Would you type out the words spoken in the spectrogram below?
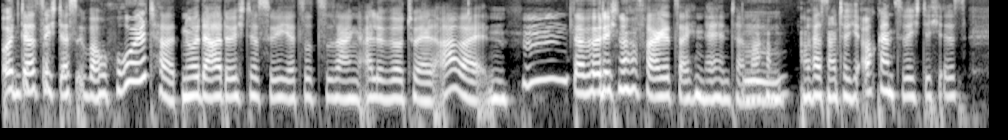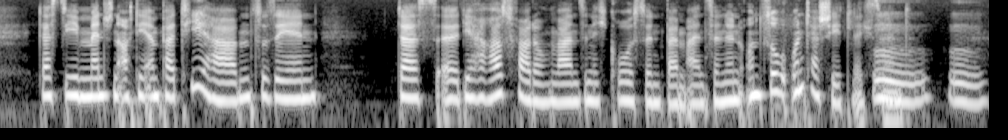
Und dass sich das überholt hat, nur dadurch, dass wir jetzt sozusagen alle virtuell arbeiten. Hm, da würde ich noch ein Fragezeichen dahinter machen. Mm. Was natürlich auch ganz wichtig ist, dass die Menschen auch die Empathie haben, zu sehen, dass äh, die Herausforderungen wahnsinnig groß sind beim Einzelnen und so unterschiedlich sind. Mm, mm.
